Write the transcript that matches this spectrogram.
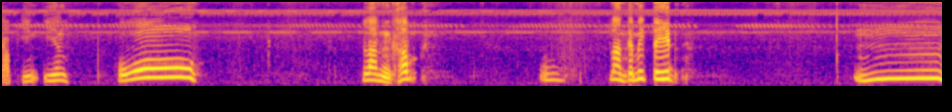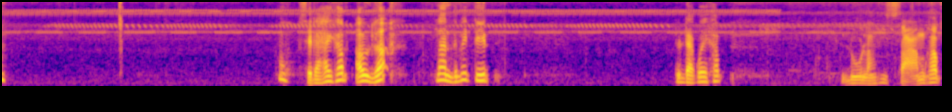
กลับเอียงเอียงๆโอ้ลั่นครับ ลั่นแต่ไม่ติด อืมโอ้ เสียดายครับ เอาอีกละลั่นแต่ไม่ติดดี๋ยวดักไว้ครับ ดูหลังที่สามครับ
